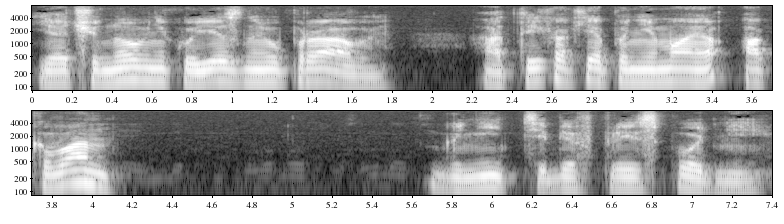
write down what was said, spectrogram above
я чиновник уездной управы, а ты, как я понимаю, Акван...» «Гнить тебе в преисподней»,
